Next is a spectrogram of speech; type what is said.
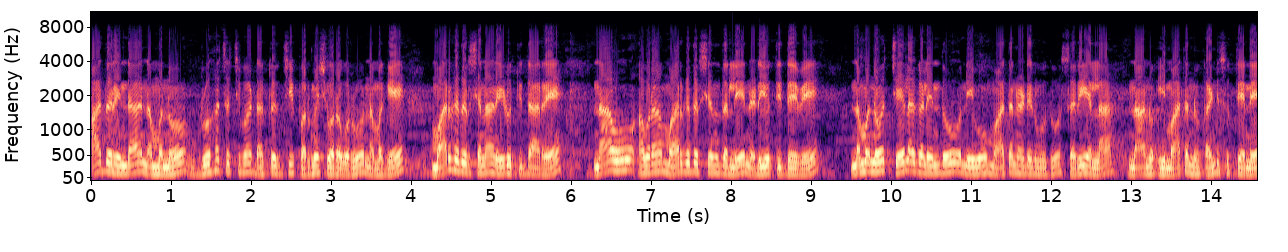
ಆದ್ದರಿಂದ ನಮ್ಮನ್ನು ಗೃಹ ಸಚಿವ ಡಾಕ್ಟರ್ ಜಿ ಪರಮೇಶ್ವರ್ ಅವರು ನಮಗೆ ಮಾರ್ಗದರ್ಶನ ನೀಡುತ್ತಿದ್ದಾರೆ. ನಾವು ಅವರ ಮಾರ್ಗದರ್ಶನದಲ್ಲಿ ನಡೆಯುತ್ತಿದ್ದೇವೆ. ನಮ್ಮನ್ನು ಚೇಲಗಳೆಂದು ನೀವು ಮಾತನಾಡಿರುವುದು ಸರಿಯಲ್ಲ. ನಾನು ಈ ಮಾತನ್ನು ಖಂಡಿಸುತ್ತೇನೆ.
